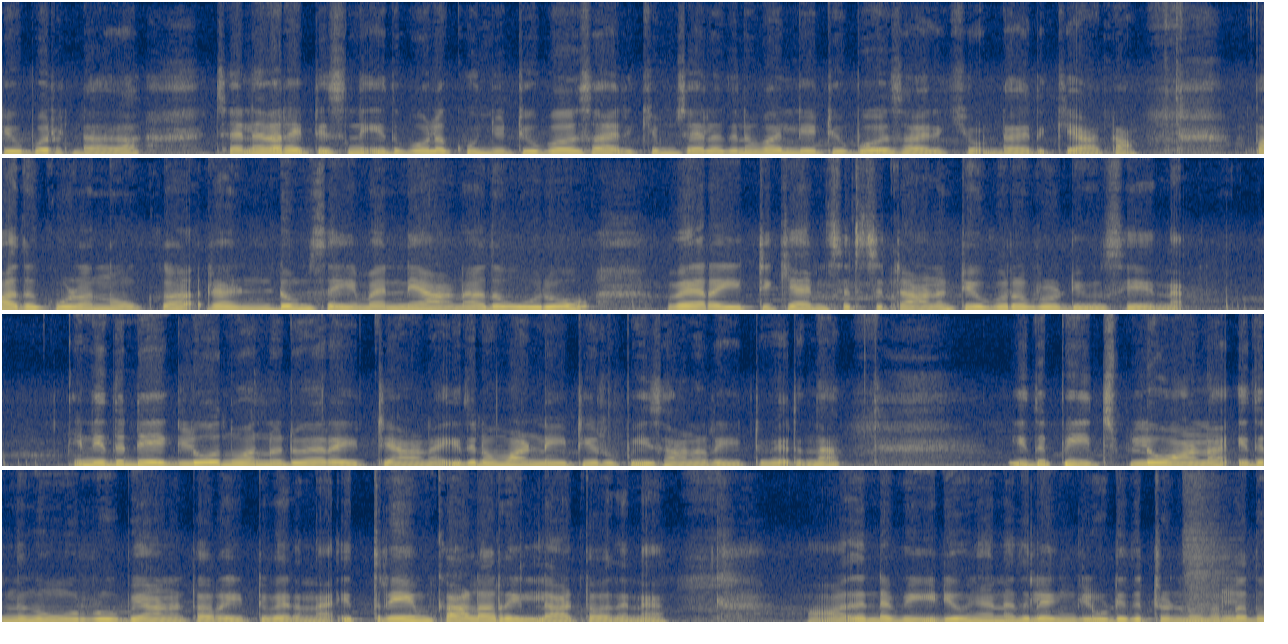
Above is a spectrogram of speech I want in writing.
ട്യൂബർ ഉണ്ടാകുക ചില വെറൈറ്റീസിന് ഇതുപോലെ കുഞ്ഞു ട്യൂബേഴ്സ് ആയിരിക്കും. ചിലതിന് വലിയ ട്യൂബേഴ്സ് ആയിരിക്കും ഉണ്ടായിരിക്കുക കേട്ടോ. അപ്പോൾ അത് കൂടെ നോക്കുക. രണ്ടും സെയിം തന്നെയാണ്. അത് ഓരോ വെറൈറ്റിക്ക് അനുസരിച്ചിട്ടാണ് ട്യൂബർ പ്രൊഡ്യൂസ് ചെയ്യുന്നത്. ഇനി ഇത് ഡെഗ്ലോ എന്ന് പറഞ്ഞൊരു വെറൈറ്റി ആണ്. ഇതിനും വൺ എയ്റ്റി റുപ്പീസാണ് റേറ്റ് വരുന്നത്. ഇത് പീച്ച് ബ്ലൂ ആണ്. ഇതിന് നൂറ് രൂപയാണ് കേട്ടോ റേറ്റ് വരുന്നത്. ഇത്രയും കളർ ഇല്ല കേട്ടോ അതിന്. അതിന്റെ വീഡിയോ ഞാൻ അതിൽ ഇൻക്ലൂഡ് ചെയ്തിട്ടുണ്ടോ എന്നുള്ളത്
